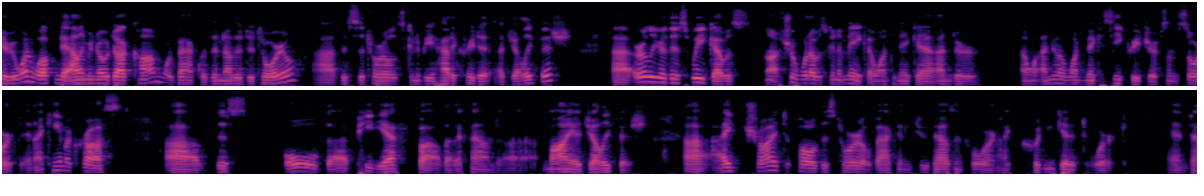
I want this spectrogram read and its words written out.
Hey everyone, welcome to AllieMunro.com. We're back with another tutorial. Uh, this tutorial is going to be how to create a, a jellyfish. Uh, earlier this week I was not sure what I was going to make. I wanted to make a under, I, I, knew I wanted to make a sea creature of some sort and I came across uh, this old uh, PDF file that I found, uh, Maya Jellyfish. Uh, I tried to follow this tutorial back in 2004 and I couldn't get it to work. And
